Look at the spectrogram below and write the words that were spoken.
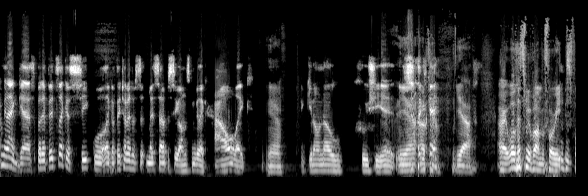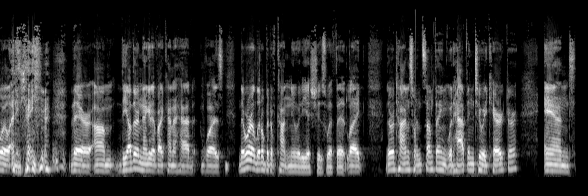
I mean, I guess, but if it's like a sequel, like if they try to set set up a sequel, I'm just gonna be like, how? Like, Yeah, like you don't know who she is. yeah, okay, yeah. All right, well, let's move on before we spoil anything there. Um, the other negative I kind of had was there were a little bit of continuity issues with it. Like, there were times when something would happen to a character and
